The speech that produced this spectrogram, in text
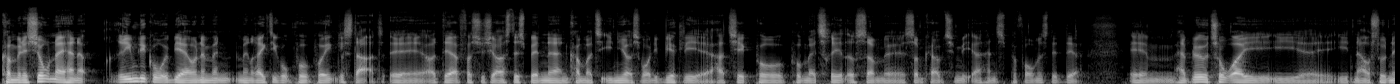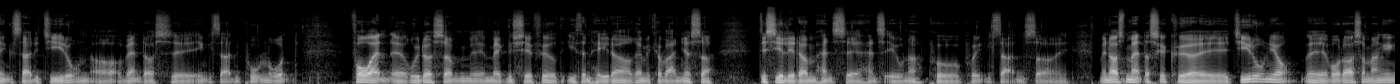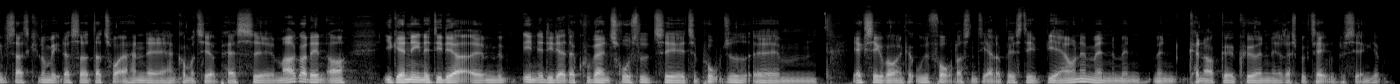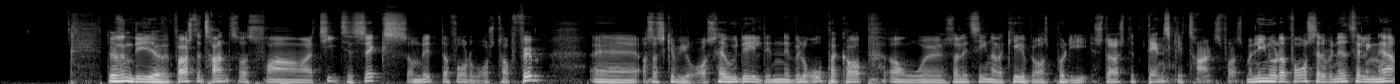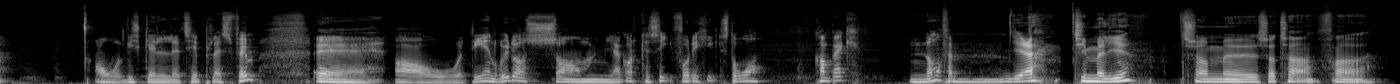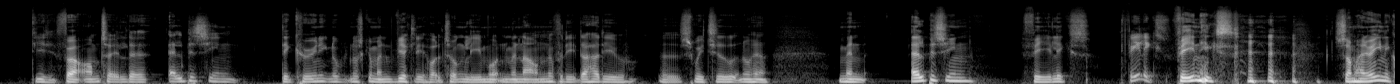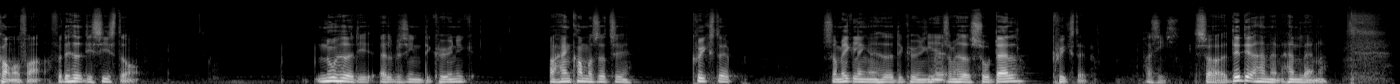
kombinationen af, at han er rimelig god i bjergene, men, men rigtig god på, på enkeltstart, øh, og derfor synes jeg også, det er spændende, at han kommer til Ineos, hvor de virkelig øh, har tjek på, på materialet, som, øh, som kan optimere hans performance lidt der. Øh, han blev jo toer i, i, øh, i den afsluttende enkeltstart i Giroen, og, og vandt også øh, enkeltstarten i Polen rundt, foran øh, rytter som øh, Magnus Sheffield, Ethan Hayter og Remy Cavagna, så det siger lidt om hans, øh, hans evner på, på enkeltstarten. Så, øh, men også en mand, der skal køre øh, Giroen i år, øh, hvor der også er mange enkeltstartskilometer, så der tror jeg, han, øh, han kommer til at passe øh, meget godt ind, og igen en af de der, øh, en af de der, der kunne være en trussel til, til podiet. Øh, jeg er ikke sikker på, at han kan udfordre sådan de allerbedste i bjergene, men, men, men kan nok øh, køre en øh, respektabel placering hjem. Det var sådan de øh, første transfers fra 10 til 6. Om lidt, der får du vores top 5. Øh, og så skal vi jo også have uddelt en øh, Velropa Cup, og øh, så lidt senere, der kigger vi også på de største danske transfers. Men lige nu, der fortsætter vi nedtællingen her. Og øh, vi skal til plads 5. Uh, og det er en rytter, som jeg godt kan se få det helt store comeback. Nummer 5. Mm, ja, Tim Malier, som så tager fra de før omtalte Alpecin det König, nu, nu skal man virkelig holde tungen lige i munden med navnene, fordi der har de jo øh, switchet ud nu her. Men Alpecin Felix, Felix. Phoenix, som han jo egentlig kommer fra, for det hed de sidste år. Nu hedder de Alpecin de König, og han kommer så til Quickstep, som ikke længere hedder de König, men som hedder Sodal Quickstep. Præcis. Så det er der, han, han lander.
